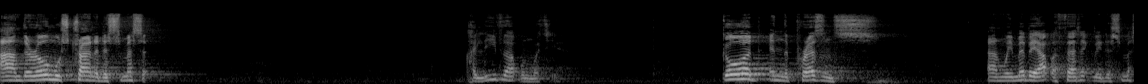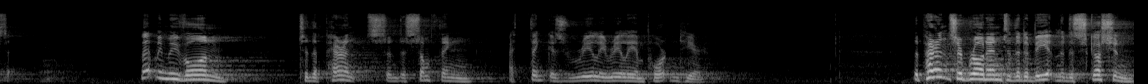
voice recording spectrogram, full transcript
and they're almost trying to dismiss it. I leave that one with you. God in the presence, and we maybe apathetically dismiss it. Let me move on to the parents and to something I think is really, really important here. The parents are brought into the debate and the discussion,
